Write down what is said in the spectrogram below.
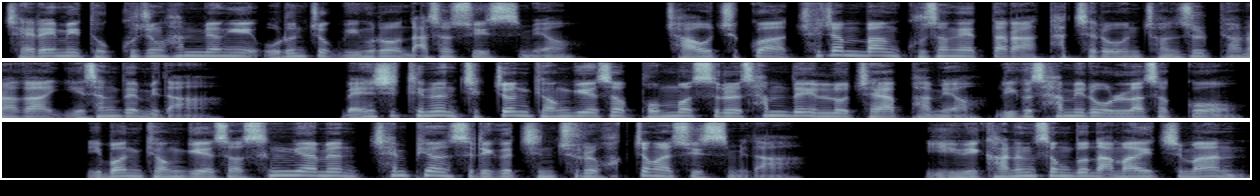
제레미 도쿠 중 한 명이 오른쪽 윙으로 나설 수 있으며 좌우측과 최전방 구성에 따라 다채로운 전술 변화가 예상됩니다. 맨시티는 직전 경기에서 본머스를 3대1로 제압하며 리그 3위로 올라섰고 이번 경기에서 승리하면 챔피언스 리그 진출을 확정할 수 있습니다. 2위 가능성도 남아있지만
